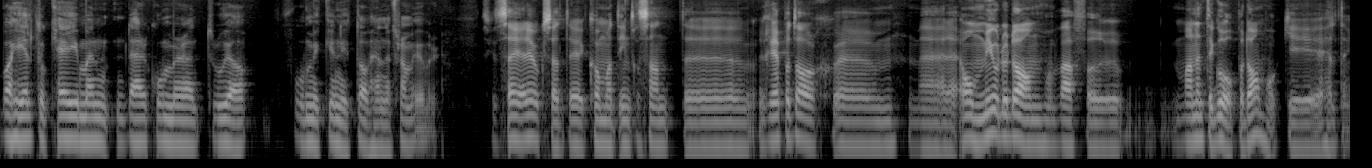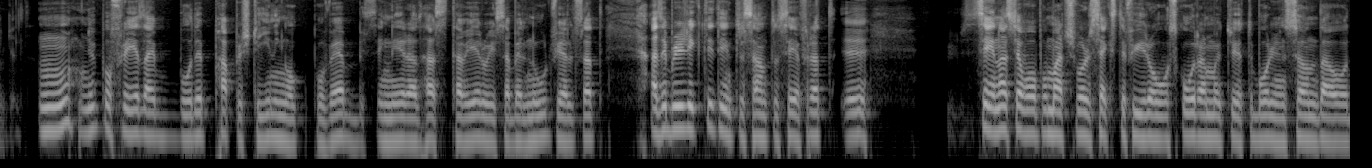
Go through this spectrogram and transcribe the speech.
var helt okej, okay, men där kommer jag, tror jag, få mycket nytta av henne framöver. Jag ska säga det också att det kommer ett intressant eh, reportage eh, med, om Modo Dam och varför man inte går på damhockey helt enkelt. Mm, nu på fredag både papperstidning och på webb signerad Hasse Tavero och Isabel Nordfjell. Så att, alltså det blir riktigt intressant att se för att eh, senast jag var på match var det 64 åskådare mot Göteborg en söndag och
